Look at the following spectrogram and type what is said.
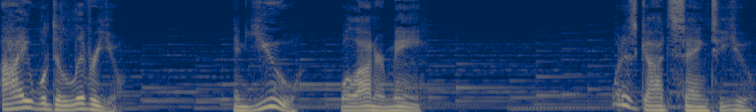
I will deliver you, and you will honor me. What is God saying to you?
